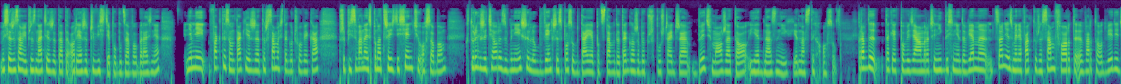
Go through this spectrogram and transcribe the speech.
Myślę, że sami przyznacie, że ta teoria rzeczywiście pobudza wyobraźnię. Niemniej fakty są takie, że tożsamość tego człowieka przypisywana jest ponad 60 osobom, których życiorys w mniejszy lub większy sposób daje podstawy do tego, żeby przypuszczać, że być może to jedna z nich, jedna z tych osób. Prawdy, tak jak powiedziałam, raczej nigdy się nie dowiemy, co nie zmienia faktu, że sam fort warto odwiedzić,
